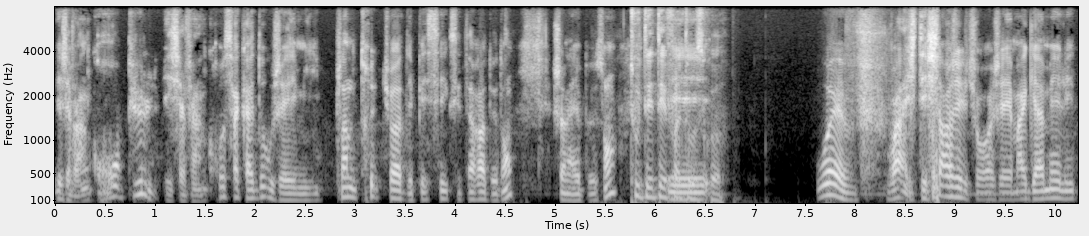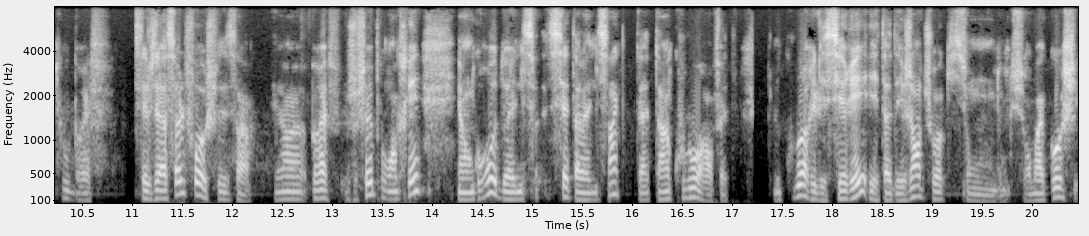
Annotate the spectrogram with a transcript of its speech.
et j'avais un gros pull, et j'avais un gros sac à dos où j'avais mis plein de trucs, tu vois, des PC, etc. dedans. J'en avais besoin. Tout était fatos, Et- quoi. Ouais, pff, voilà, j'étais chargé, tu vois, j'avais ma gamelle et tout, bref. C'était la seule fois où je faisais ça. Euh, bref, je fais pour rentrer, et en gros, de la ligne 7 à la ligne 5, t'as as un couloir, en fait. Le couloir, il est serré, et t'as des gens, tu vois, qui sont donc sur ma gauche,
